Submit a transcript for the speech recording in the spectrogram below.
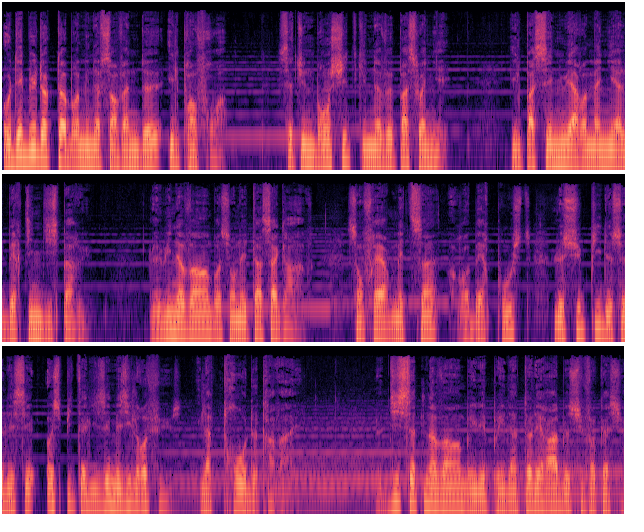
Au début d'octobre 1922, il prend froid. C'est une bronchite qu'il ne veut pas soigner. Il passe ses nuits à remanier Albertine disparue. Le 8 novembre, son état s'aggrave. Son frère médecin, Robert Proust, le supplie de se laisser hospitaliser, mais il refuse. Il a trop de travail. Le 17 novembre, il est pris d'intolérable suffocation.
